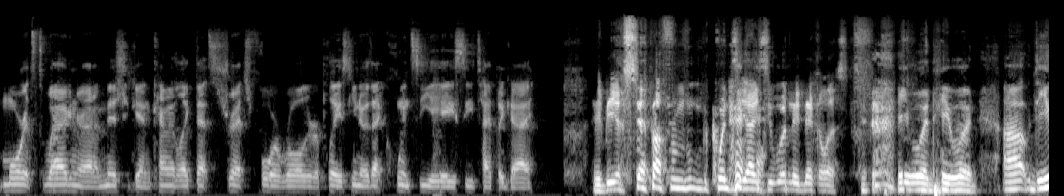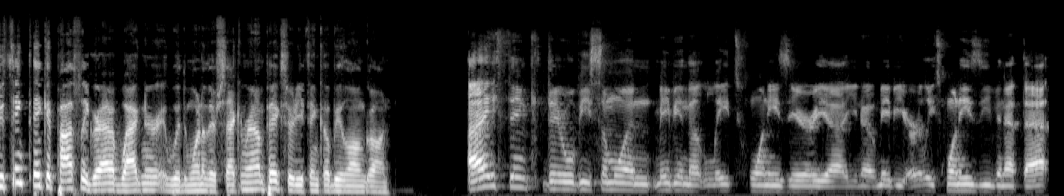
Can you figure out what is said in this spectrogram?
Moritz Wagner out of Michigan, kind of like that stretch four role to replace, you know, that Quincy Acy type of guy. He'd be a step up from Quincy Acy, wouldn't he, Nicholas? he would. He would. Uh, do you think they could possibly grab Wagner with one of their second round picks, or do you think he'll be long gone? I think there will be someone maybe in the late 20s area, you know, maybe early 20s, even at that,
